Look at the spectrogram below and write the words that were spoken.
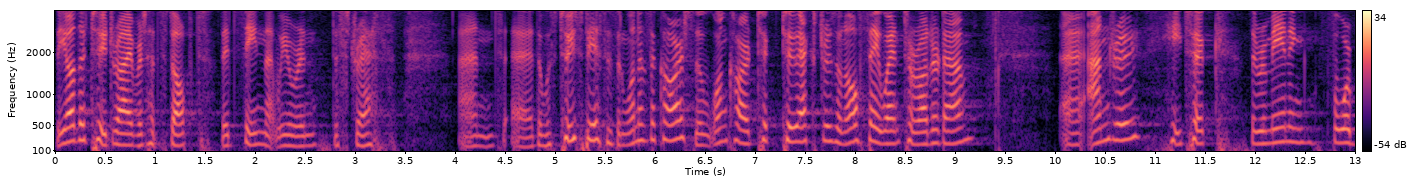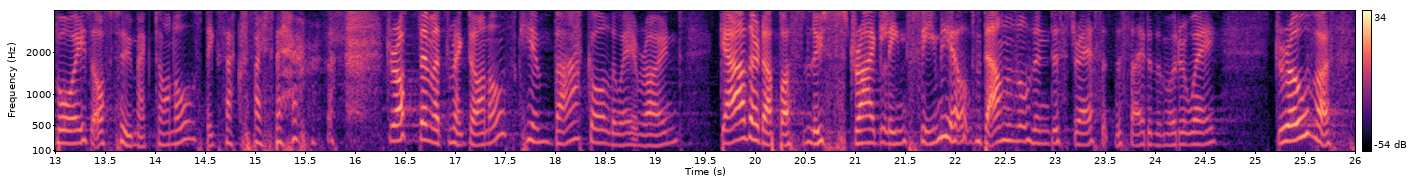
the other two drivers had stopped. They'd seen that we were in distress. And uh, there was two spaces in one of the cars, so one car took two extras, and off they went to Rotterdam. Uh, Andrew, he took the remaining four boys off to McDonald's, big sacrifice there. Dropped them at McDonald's, came back all the way around, gathered up us loose, straggling females, damsels in distress at the side of the motorway, drove us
